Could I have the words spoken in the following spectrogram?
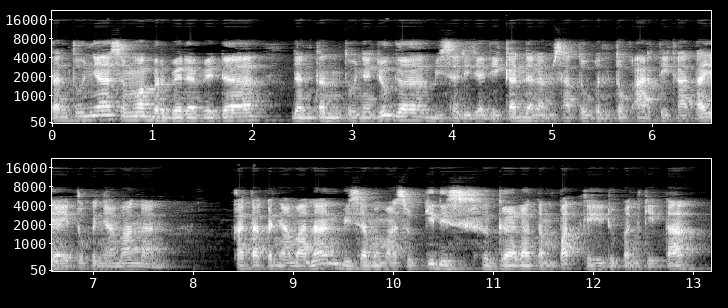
Tentunya semua berbeda-beda dan tentunya juga bisa dijadikan dalam satu bentuk arti kata yaitu kenyamanan. Kata kenyamanan bisa memasuki di segala tempat kehidupan kita,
